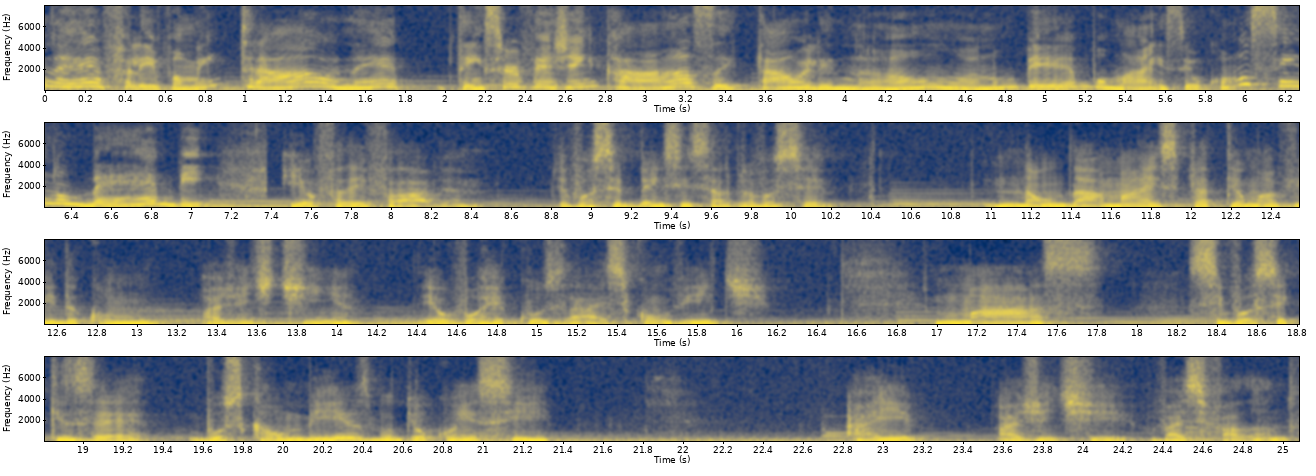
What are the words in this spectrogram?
né? Eu falei, vamos entrar, né? Tem cerveja em casa e tal. Ele, não, eu não bebo mais. Eu, como assim não bebe? E eu falei, Flávia, eu vou ser bem sincero para você. Não dá mais para ter uma vida como a gente tinha. Eu vou recusar esse convite. Mas, se você quiser buscar o mesmo que eu conheci, aí a gente vai se falando.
